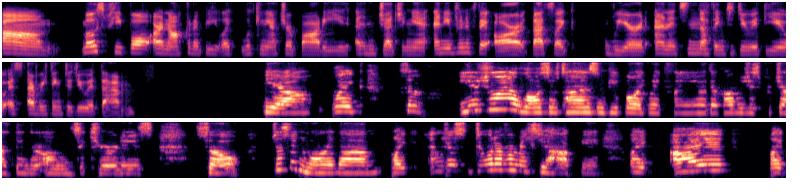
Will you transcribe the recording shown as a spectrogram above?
um, most people are not going to be like looking at your body and judging it. And even if they are, that's like weird and it's nothing to do with you, it's everything to do with them. Yeah. Like some, usually lots of times when people like make fun of you, they're probably just projecting their own insecurities. So just ignore them, like, and just do whatever makes you happy. Like, I, like,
